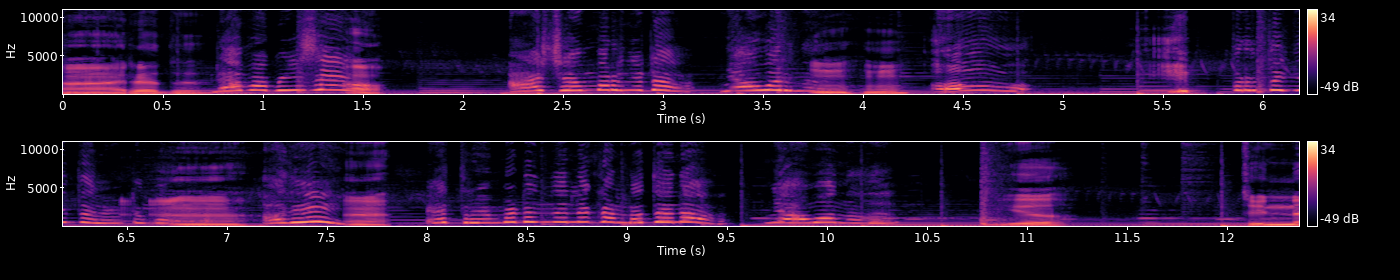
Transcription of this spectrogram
ആരത്? ആ. ആശാൻ പറഞ്ഞിട്ടാ ഞാൻ വരുന്നത്. ഓ ഇപ്പുറത്തേക്ക് തലയിട്ട് അതെ. എത്രയും പെട്ടെന്ന് നിന്നെ കണ്ടെത്താനാ ഞാൻ വന്നത്. അയ്യോ ചിന്ന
